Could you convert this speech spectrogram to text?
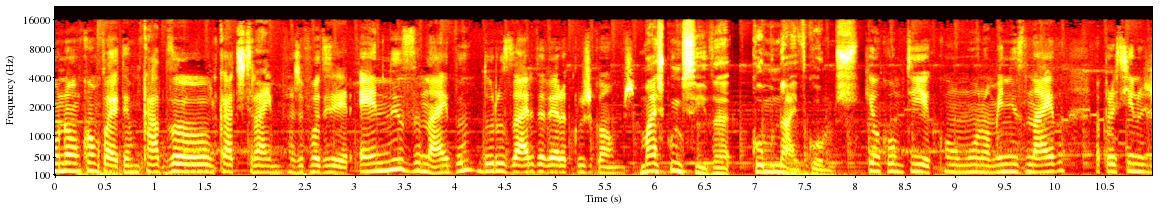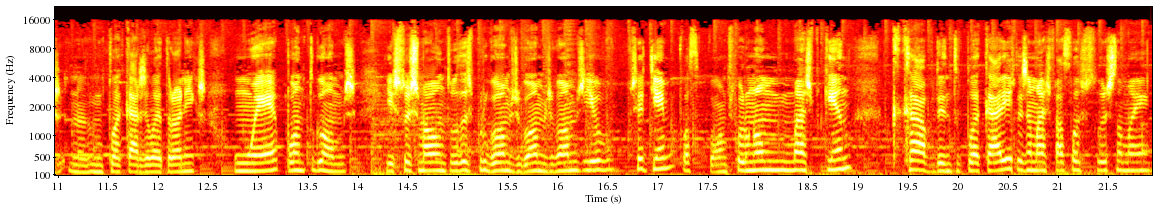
O nome completo é um bocado, um bocado estranho, mas eu vou dizer. É Nezenaide do Rosário da Vera Cruz Gomes. Mais conhecida como Naide Gomes. Que eu competia com o meu nome Nezenaide, aparecia nos, no placares eletrónicos um E. Gomes. E as pessoas chamavam todas por Gomes, Gomes, Gomes, e eu chateei-me, vamos pôr um nome mais pequeno que cabe dentro do placar e seja mais fácil as pessoas também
